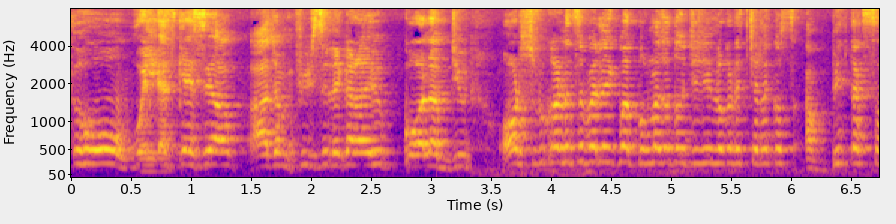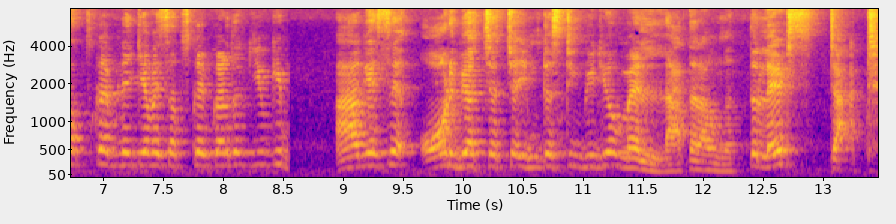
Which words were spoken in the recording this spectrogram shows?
तो वेल गाइस कैसे हो आप? आज हम फिर से लेकर आए कॉल ऑफ़ ड्यूटी और शुरू करने से पहले एक बात बोलना चाहता हूँ, जिन लोगों ने चैनल को अभी तक सब्सक्राइब नहीं किया, भाई सब्सक्राइब कर दो, क्योंकि आगे से और भी अच्छा अच्छा इंटरेस्टिंग वीडियो मैं लाता रहूँगा। तो लेट्स स्टार्ट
